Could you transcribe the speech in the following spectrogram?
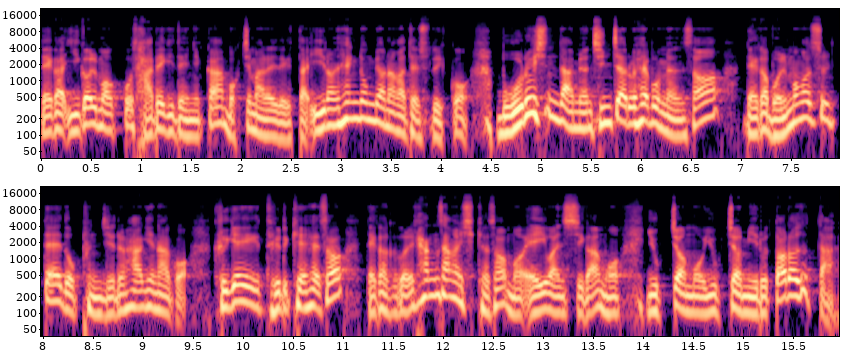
내가 이걸 먹고 400이 되니까 먹지 말아야 되겠다. 이런 행동 변화가 될 수도 있고 모르신다면 진짜로 해보면서 내가 뭘 먹었을 때 높은지를 확인하고 그게 그렇게 해서 내가 그걸 향상을 시켜서 뭐 A1C가 뭐 6.5, 6.2로 떨어졌다.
